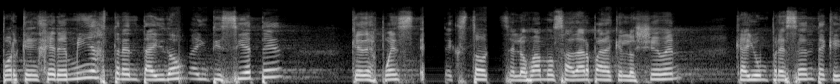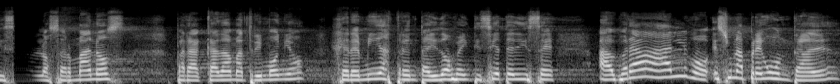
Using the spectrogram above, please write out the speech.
Porque en Jeremías 32, 27, que después el texto se los vamos a dar para que lo lleven, que hay un presente que hicieron los hermanos para cada matrimonio. Jeremías 32, 27 dice, ¿habrá algo? Es una pregunta, ¿eh?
